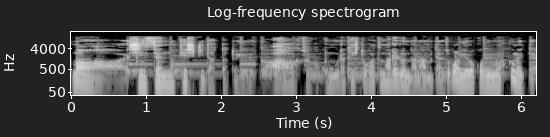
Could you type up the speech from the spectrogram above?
まあ、新鮮な景色だったというか、ああ、そうか、こんだけ人が集まれるんだな、みたいなところの喜びも含めて、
